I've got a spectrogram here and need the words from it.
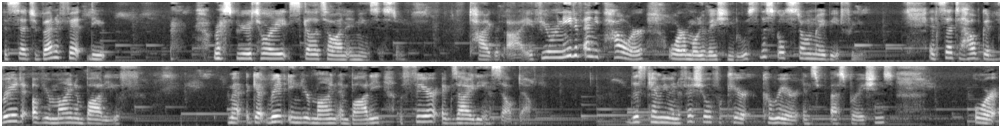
It's said to benefit the respiratory, skeletal, and immune system. Tiger's Eye. If you're in need of any power or motivation boost, this gold stone may be it for you. It's said to help get rid of your mind and body of get rid in your mind and body of fear, anxiety, and self-doubt. This can be beneficial for career aspirations or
